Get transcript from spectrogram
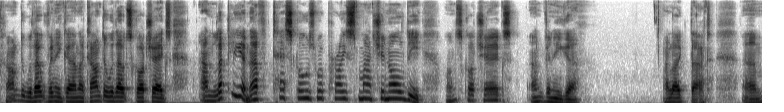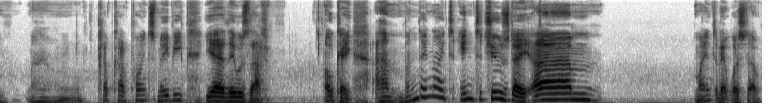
can't do without vinegar and i can't do without scotch eggs and luckily enough tesco's were price matching aldi on scotch eggs and vinegar I like that. Um, um, club card points, maybe. Yeah, there was that. Okay, um, Monday night into Tuesday. Um, my internet was down,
